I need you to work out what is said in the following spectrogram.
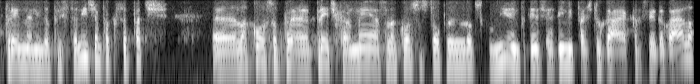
spremljeni do pristanišča, ampak se pač eh, lahko so pre, prečkali mejo, so lahko so stopili v Evropsko unijo in potem se z njimi pač dogaja, kar se je dogajalo,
